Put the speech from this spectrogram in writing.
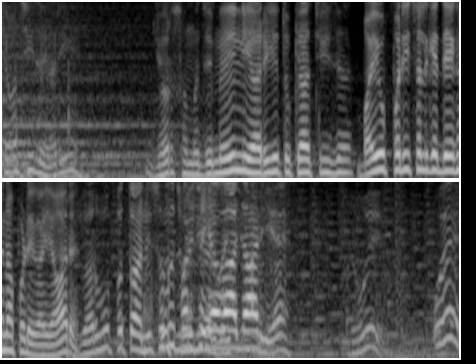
क्या चीज़ है यार ये? यार समझ में ही नहीं आ रही है तो क्या चीज़ है? भाई ऊपर ही चल के देखना पड़ेगा यार। यार वो पता नहीं समझ में नहीं से आ रही आवाज़ आ रही है। अरे ओए। ओए।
